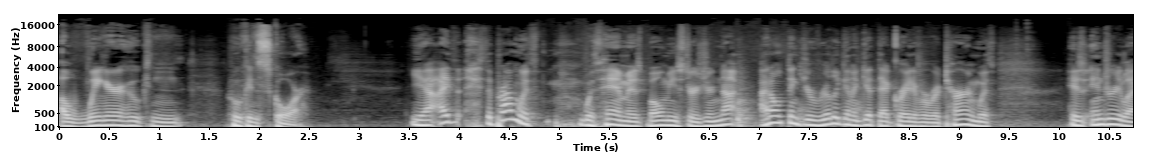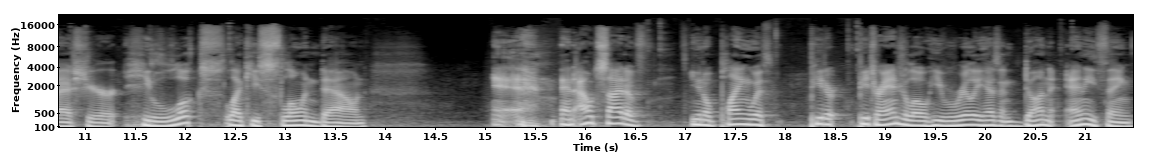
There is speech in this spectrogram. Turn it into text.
a winger who can who can score Yeah, I the problem with with him is Bouwmeester is you're not. I don't think you're really going to get that great of a return with his injury last year, he looks like he's slowing down. Eh, And outside of you know playing with Peter Pietrangelo, he really hasn't done anything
